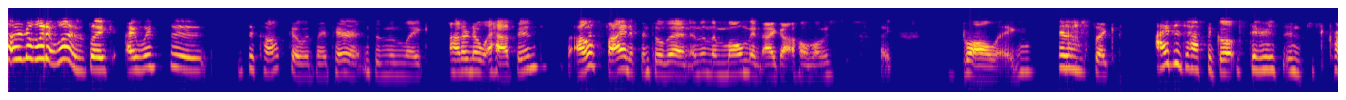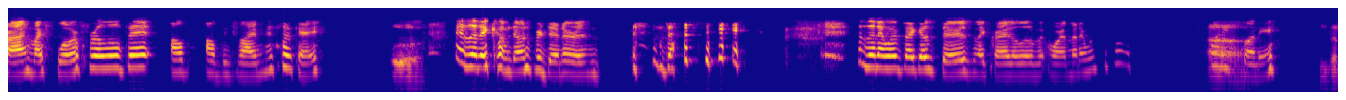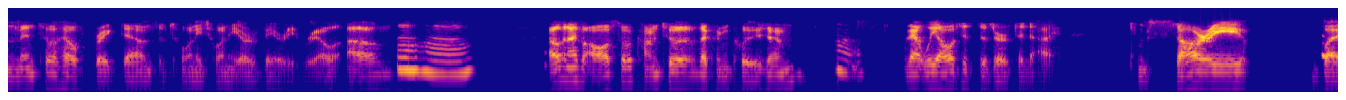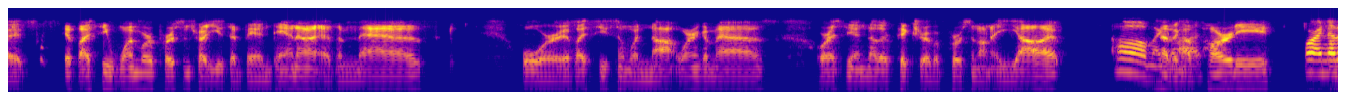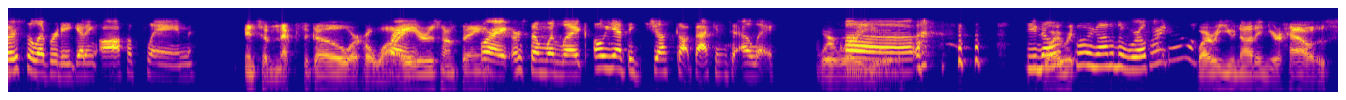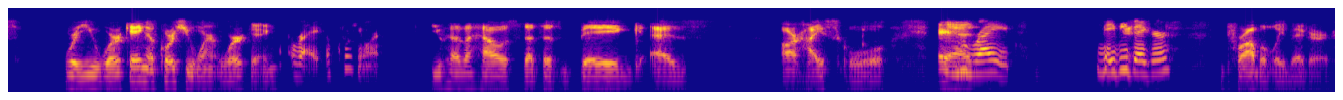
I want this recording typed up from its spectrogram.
I don't know what it was. Like I went to to Costco with my parents, and then like I don't know what happened. I was fine up until then, and then the moment I got home, I was like, bawling. And I was like, I just have to go upstairs and just cry on my floor for a little bit. I'll I'll be fine. It's okay. Ugh. And then I come down for dinner and that's it. And then I went back upstairs and I cried a little bit more and then I went to bed. Funny, Uh, funny. the mental health breakdowns of 2020 are very real. Um, Mhm. oh, and I've also come to the conclusion Mm. that we all just deserve to die. I'm sorry, but if I see one more person try to use a bandana as a mask, or if I see someone not wearing a mask, or I see another picture of a person on a yacht Oh my having god. a party Or another celebrity getting off a plane. into Mexico or Hawaii Right. or something, Right. Or someone like, oh yeah, they just got back into LA. where were you? Uh, do you know Why what's were- going on in the world right now? Why were you not in your house? Were you working? Of course you weren't working. Right. Of course you weren't. You have a house that's as big as our high school and right. Maybe eh, bigger. probably bigger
